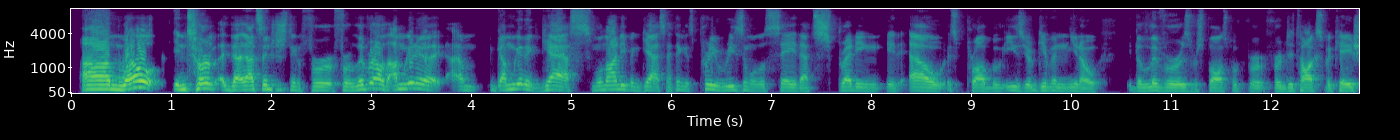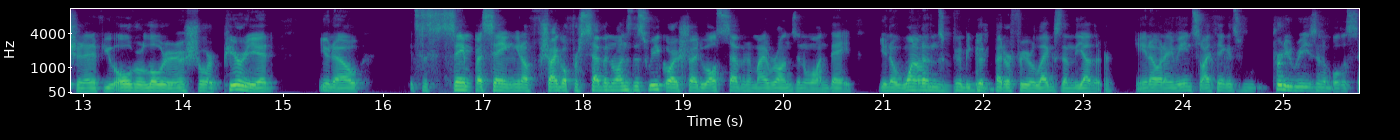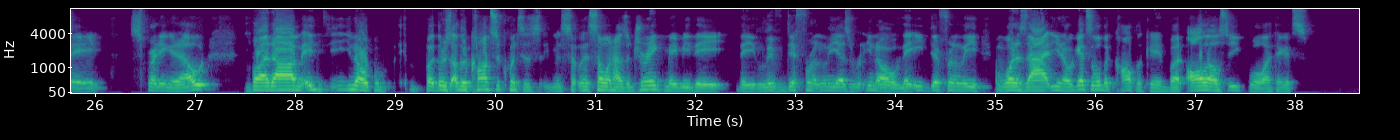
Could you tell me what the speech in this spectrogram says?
Um, well, in term that, that's interesting for for liver health. I'm gonna I'm I'm gonna guess. Well, not even guess. I think it's pretty reasonable to say that spreading it out is probably easier, given you know the liver is responsible for for detoxification, and if you overload it in a short period, you know it's the same as saying, you know, should I go for seven runs this week or should I do all seven of my runs in one day? You know, one of them is going to be good, better for your legs than the other. You know what I mean? So I think it's pretty reasonable to say spreading it out. But um, it you know, but there's other consequences. When someone has a drink, maybe they they live differently, as you know, they eat differently, and what is that? You know, it gets a little bit complicated. But all else equal, I think it's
